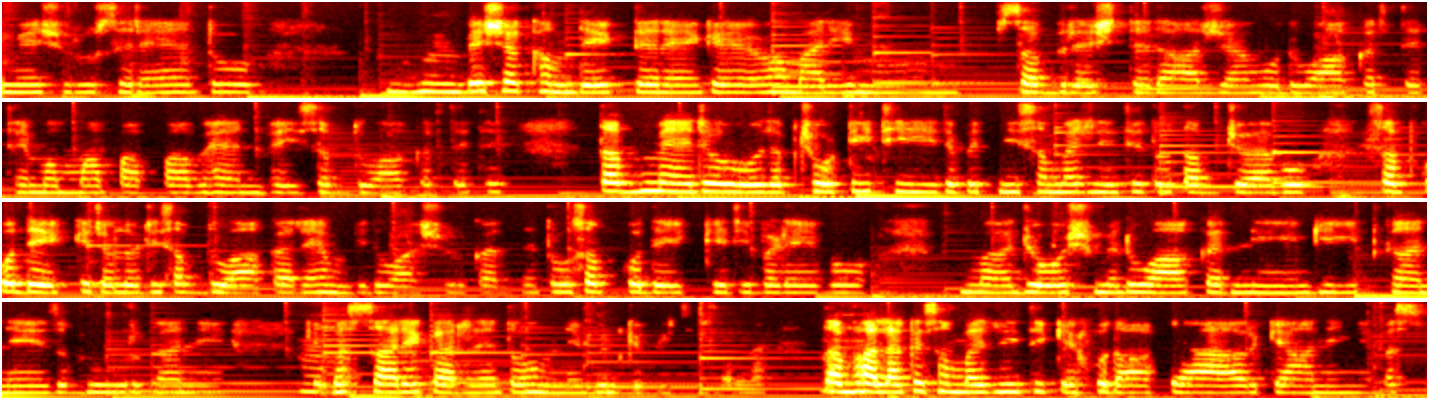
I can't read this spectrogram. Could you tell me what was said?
میں شروع سے رہے ہیں تو بے شک ہم دیکھتے رہے کہ ہماری سب رشتے دار جو ہیں وہ دعا کرتے تھے مما پاپا بہن بھائی سب دعا کرتے تھے۔ تب میں جو جب چھوٹی تھی جب اتنی سمجھ نہیں تھی تو تب جو ہے وہ سب کو دیکھ کے چلو جی سب دعا کر رہے ہیں ہم بھی دعا شروع کر دیں۔ تو سب کو دیکھ کے جی بڑے وہ جوش میں دعا کرنی گیت گانے زبور گانے کہ بس سارے کر رہے ہیں تو ہم نے بھی ان کے پیچھے چلنا ہے۔ تب حالانکہ سمجھ نہیں تھی کہ خدا کیا اور کیا نہیں ہے بس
